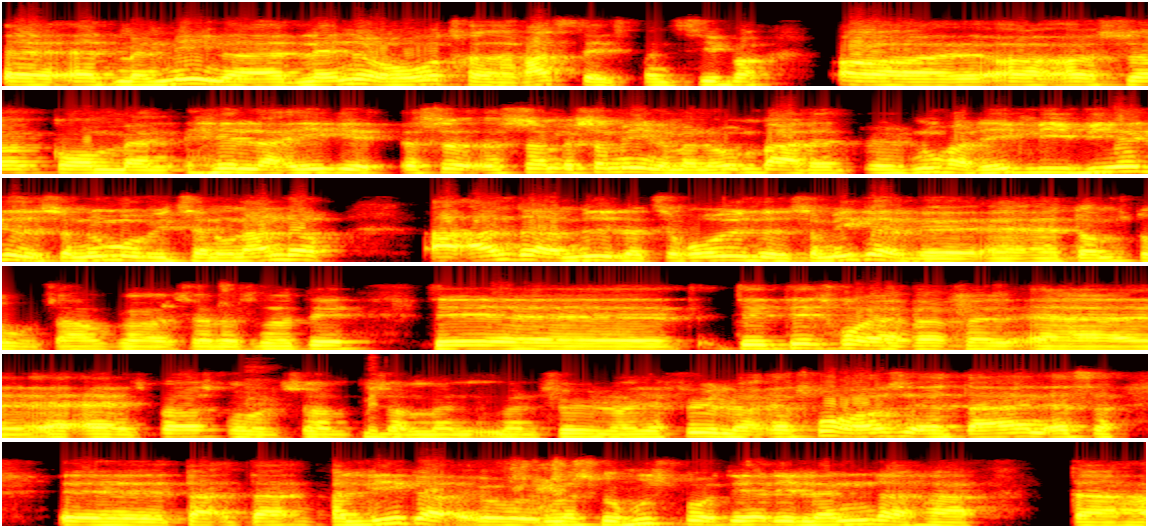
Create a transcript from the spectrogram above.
at man mener, at lande overtræder retsstatsprincipper, og, og, og så går man heller ikke, så, så, så mener man åbenbart, at øh, nu har det ikke lige virket, så nu må vi tage nogle andre andre midler til rådighed, som ikke er, ved, er, er domstolens afgørelse eller sådan noget, det, det, øh, det, det tror jeg i hvert fald er, er et spørgsmål, som, Men... som man, man føler. Jeg føler, jeg tror også, at der er en, altså, øh, der, der, der ligger jo, man skal huske på, at det her det er lande, der har, der,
